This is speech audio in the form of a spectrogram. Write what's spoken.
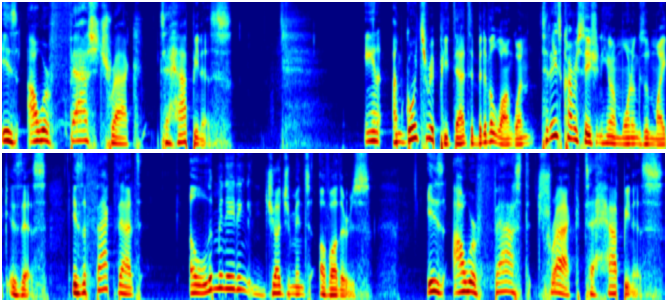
is our fast track to happiness. And I'm going to repeat that. It's a bit of a long one. Today's conversation here on Mornings with Mike is this is the fact that eliminating judgment of others is our fast track to happiness.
